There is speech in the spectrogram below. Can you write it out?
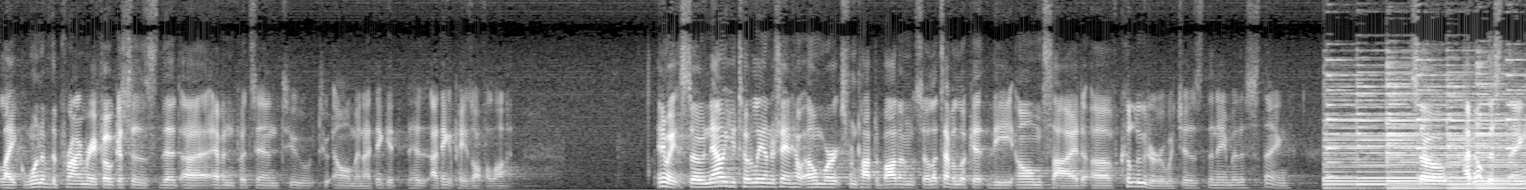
like one of the primary focuses that uh, Evan puts into to Elm, and I think it has, I think it pays off a lot. Anyway, so now you totally understand how Elm works from top to bottom. So let's have a look at the Elm side of Colluder, which is the name of this thing. So I built this thing,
